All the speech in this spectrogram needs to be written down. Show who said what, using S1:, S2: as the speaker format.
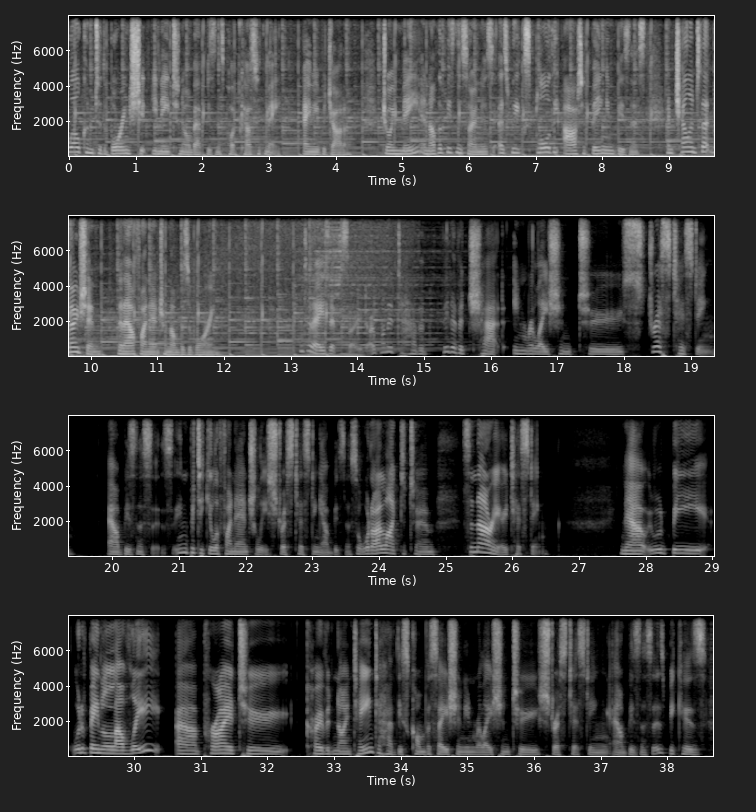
S1: Welcome to the Boring Shit You Need to Know About Business podcast with me, Amy Bajada. Join me and other business owners as we explore the art of being in business and challenge that notion that our financial numbers are boring. In today's episode, I wanted to have a bit of a chat in relation to stress testing our businesses, in particular, financially stress testing our business, or what I like to term scenario testing. Now, it would be would have been lovely uh, prior to COVID 19 to have this conversation in relation to stress testing our businesses because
